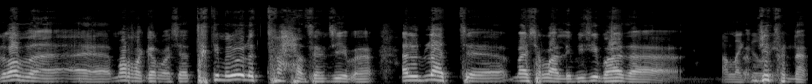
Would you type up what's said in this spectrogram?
الوضع آه، مرة قروشه التختيمه الأولى تفحص عشان نجيبها البلات آه، ما شاء الله اللي بيجيبه هذا الله جد يقويك فنان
